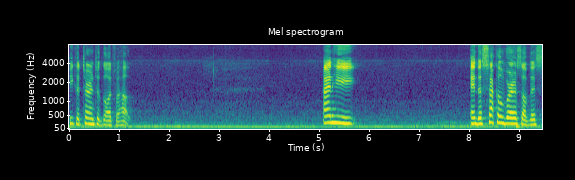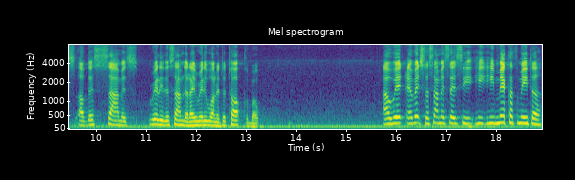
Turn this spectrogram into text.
He could turn to God for help. And he, in the second verse of this, of this psalm, is really the psalm that I really wanted to talk about which, in which the psalmist says, he, he, he maketh me to,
